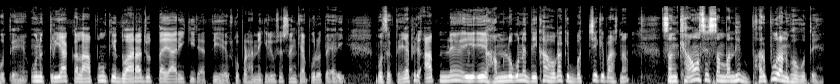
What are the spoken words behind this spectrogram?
होते हैं उन क्रियाकलापों के द्वारा जो तैयारी की जाती है उसको पढ़ाने के लिए उसे संख्या पूर्व तैयारी बोल सकते हैं। या फिर आपने ये, ये हम लोगों ने देखा होगा कि बच्चे के पास ना संख्याओं से संबंधित भरपूर अनुभव होते हैं।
